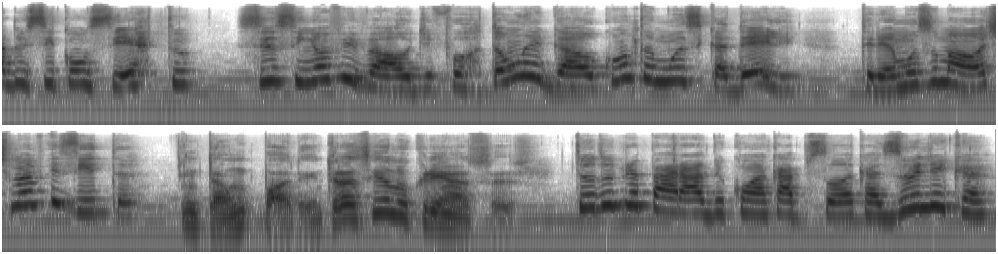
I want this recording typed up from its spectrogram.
Animado esse concerto. Se o Sr. Vivaldi for tão legal quanto a música dele, teremos uma ótima visita. Então podem trazê-lo, crianças. Tudo preparado com a cápsula casúlica?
